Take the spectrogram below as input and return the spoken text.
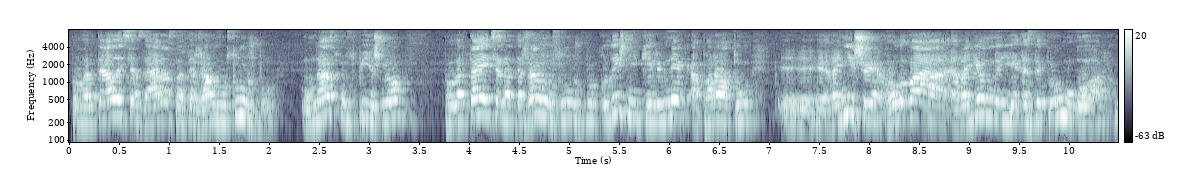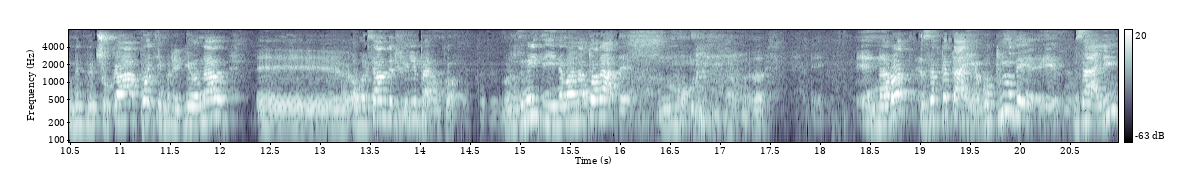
поверталися зараз на державну службу. У нас успішно повертається на державну службу колишній керівник апарату, е, раніше голова районної СДПУ Медведчука, потім регіонал е, Олександр Філіпенко. Ви розумієте, і нема на то ради. Е, Народ запитає, от люди е, в залі,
